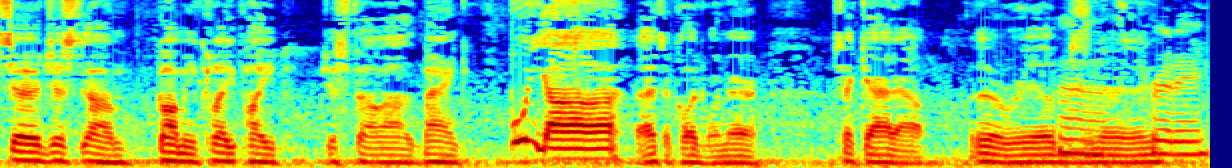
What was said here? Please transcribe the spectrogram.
So just um, got me a clay pipe. Just fell out of the bank. Booyah! That's a good one there. Check that out. The ribs and That's everything. pretty.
